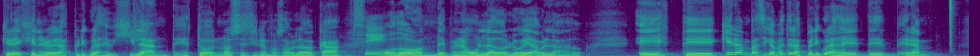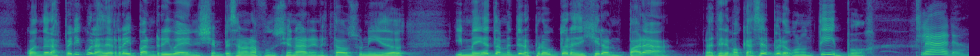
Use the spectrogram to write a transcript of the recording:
que era el género de las películas de vigilante. Esto no sé si lo hemos hablado acá Sí. o dónde, pero en algún lado lo he hablado. Este, que eran básicamente las películas de, de- eran cuando las películas de Rape and Revenge empezaron a funcionar en Estados Unidos, inmediatamente los productores dijeron, pará, la tenemos que hacer pero con un tipo. Claro.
